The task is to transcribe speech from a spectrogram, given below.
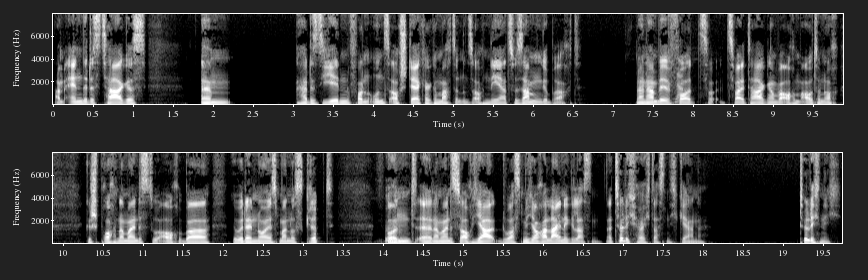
am Ende des Tages ähm, hat es jeden von uns auch stärker gemacht und uns auch näher zusammengebracht. Dann haben wir vor z- zwei Tagen, haben wir auch im Auto noch gesprochen, da meintest du auch über, über dein neues Manuskript. Und äh, da meintest du auch, ja, du hast mich auch alleine gelassen. Natürlich höre ich das nicht gerne. Natürlich nicht.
